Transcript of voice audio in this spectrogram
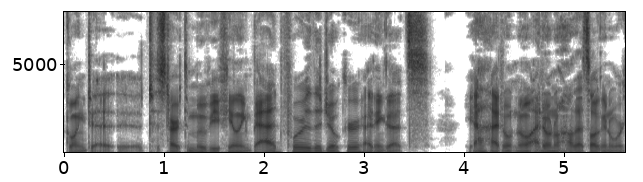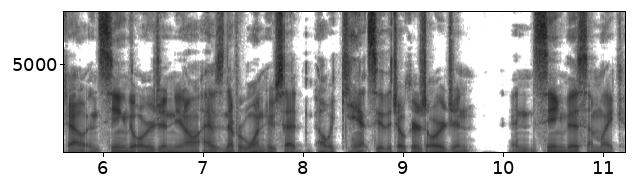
going to uh, to start the movie feeling bad for the Joker, I think that's yeah. I don't know. I don't know how that's all going to work out. And seeing the origin, you know, I was never one who said, "Oh, we can't see the Joker's origin." And seeing this, I'm like,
